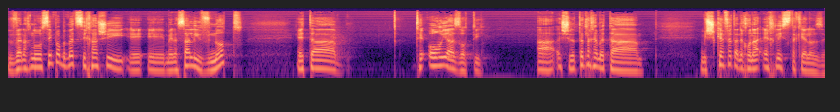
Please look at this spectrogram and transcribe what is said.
ואנחנו עושים פה באמת שיחה שהיא אה, אה, מנסה לבנות את התיאוריה הזאתי, ה- של לתת לכם את המשקפת הנכונה איך להסתכל על זה.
